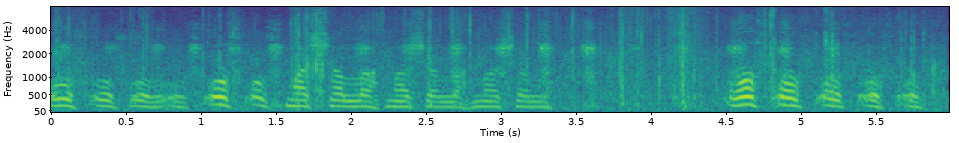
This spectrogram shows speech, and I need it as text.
Of of of of of of maşallah maşallah maşallah. Of of of of of.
